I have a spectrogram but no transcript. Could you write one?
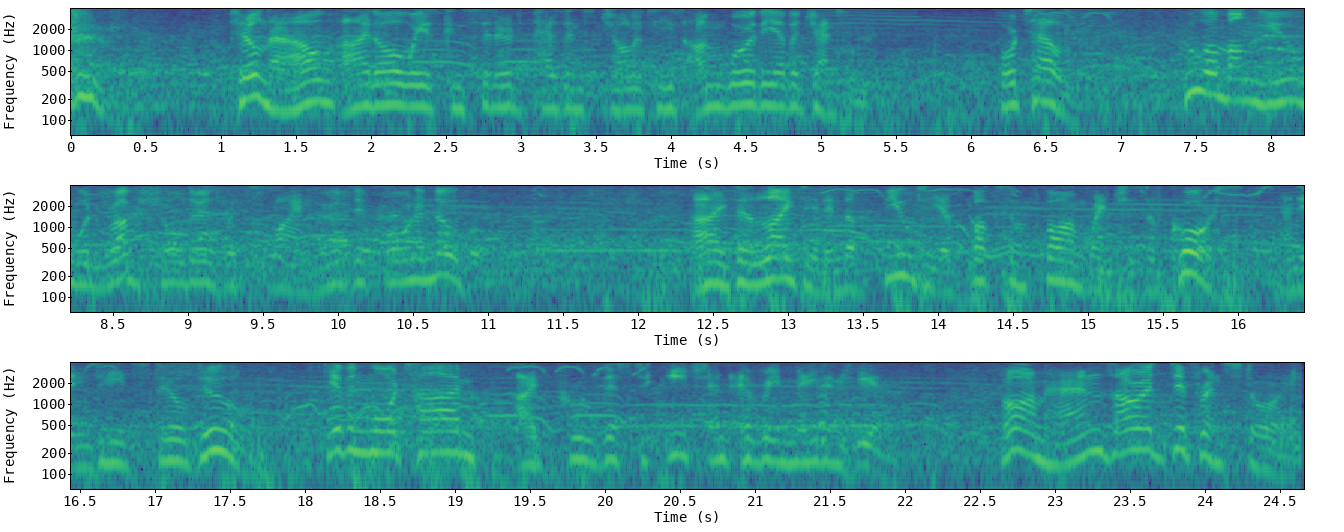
Till now, I'd always considered peasant jollities unworthy of a gentleman. For tell me, who among you would rub shoulders with swineherds if born a noble? I delighted in the beauty of buxom farm wenches, of course, and indeed still do. Given more time, I'd prove this to each and every maiden here. Farmhands are a different story.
